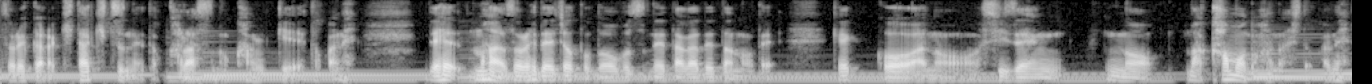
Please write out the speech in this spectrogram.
それからキタキツネとカラスの関係とかね。で、まあ、それでちょっと動物ネタが出たので、結構、あの、自然のまあ、カモの話とかね、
